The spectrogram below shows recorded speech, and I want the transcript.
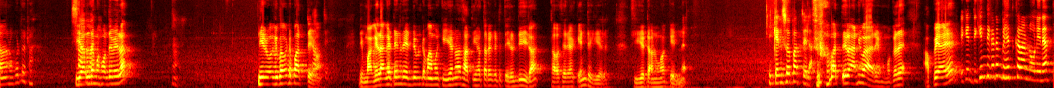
දානකොට සියල්ලම හොඳ වෙලා. නිරෝගී බවට පත් වෙනවා. ඉතින් මගේ ළඟට එන රෙඩ්ඩුන්ට මම කියනවා සති හතරකට තෙල් දීලා තව සැරයක් එන්න කියලා. 90ක් එන්නේ නැහැ. ඒ කියන්නේ සුවපත් වෙලා සුවපත් වෙලා අනිවාර්යෙන්. මොකද අපේ අය ඒකෙන් දිගින් දිගටම බෙහෙත් කරන්න ඕනේ නැත්ද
